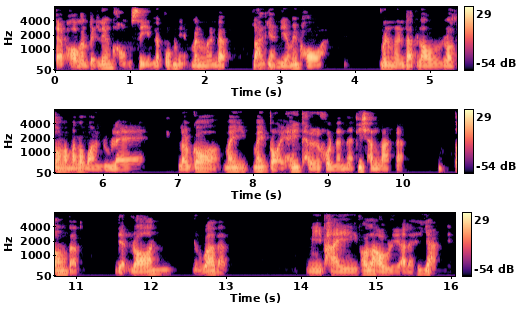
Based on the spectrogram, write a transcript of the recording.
แต่พอมันเป็นเรื่องของศีลแล้วปุ๊บเนี่ยมันเหมือนแบบรักอย่างเดียวไม่พอ มันเหมือนแบบเราเราต้องระมัดระวังดูแล แล้วก็ไม่ไม่ปล่อยให้เธอคนนั้นนะที่ฉันรักอะต้องแบบเดือดร้อนหรือว่าแบบ มีภัยเพราะเราหรืออะไรทุกอย่างเนี่ย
